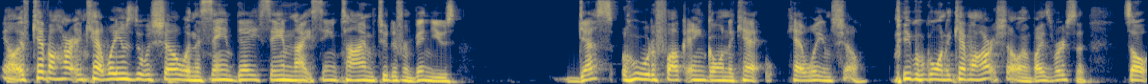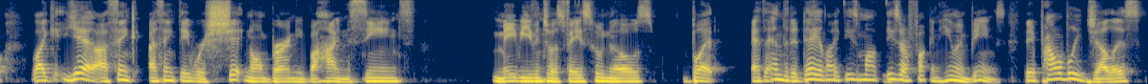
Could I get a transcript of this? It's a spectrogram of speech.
you know, if Kevin Hart and Katt Williams do a show in the same day, same night, same time, two different venues, guess who the fuck ain't going to Katt Katt Williams show? People going to Kevin Hart show and vice versa. So, like, yeah, I think I think they were shitting on Bernie behind the scenes, maybe even to his face. Who knows? But at the end of the day, like these these are fucking human beings. They're probably jealous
